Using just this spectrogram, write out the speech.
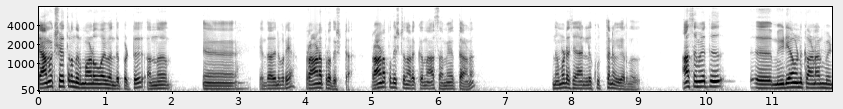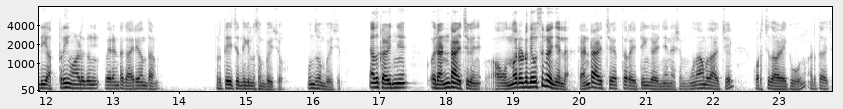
രാമക്ഷേത്ര നിർമ്മാണവുമായി ബന്ധപ്പെട്ട് അന്ന് എന്താ അതിന് പറയുക പ്രാണപ്രതിഷ്ഠ. പ്രാണപ്രതിഷ്ഠ നടക്കുന്ന ആ സമയത്താണ് നമ്മുടെ ചാനൽ കുത്തനെ ഉയർന്നത്. ആ സമയത്ത് മീഡിയ വൺ കാണാൻ വേണ്ടി അത്രയും ആളുകൾ വരേണ്ട കാര്യം എന്താണ്? പ്രത്യേകിച്ച് എന്തെങ്കിലും സംഭവിച്ചോ? ഒന്നും സംഭവിച്ചില്ല. അത് കഴിഞ്ഞ് രണ്ടാഴ്ച കഴിഞ്ഞ് ഒന്നോ രണ്ടോ ദിവസം കഴിഞ്ഞല്ല രണ്ടാഴ്ചത്തെ റേറ്റിംഗ് കഴിഞ്ഞതിന് ശേഷം മൂന്നാമതാഴ്ചയിൽ കുറച്ച് താഴേക്ക് പോകുന്നു അടുത്ത ആഴ്ച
